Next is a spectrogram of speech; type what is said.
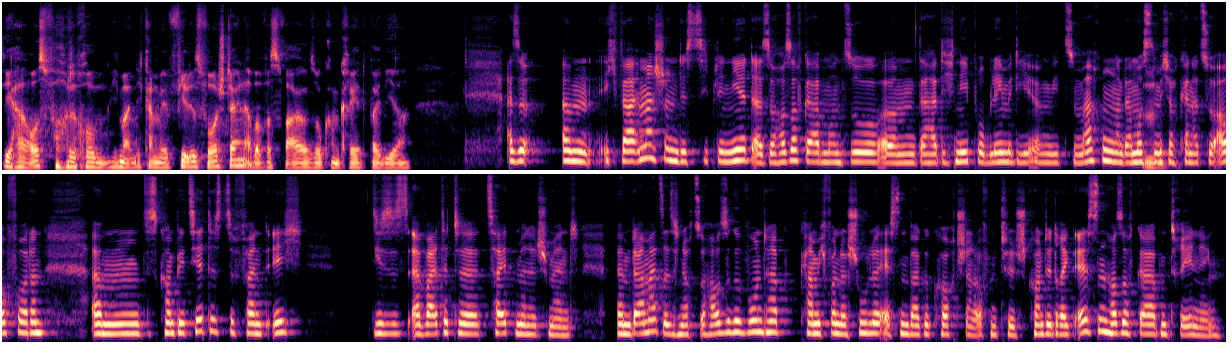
die Herausforderung? Ich meine, ich kann mir vieles vorstellen, aber was war so konkret bei dir? Also ähm, ich war immer schon diszipliniert, also Hausaufgaben und so, ähm, da hatte ich nie Probleme, die irgendwie zu machen und da musste mhm. mich auch keiner zu auffordern. Ähm, das Komplizierteste fand ich, dieses erweiterte Zeitmanagement. Ähm, damals, als ich noch zu Hause gewohnt habe, kam ich von der Schule, Essen war gekocht, stand auf dem Tisch, konnte direkt essen, Hausaufgaben, Training.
